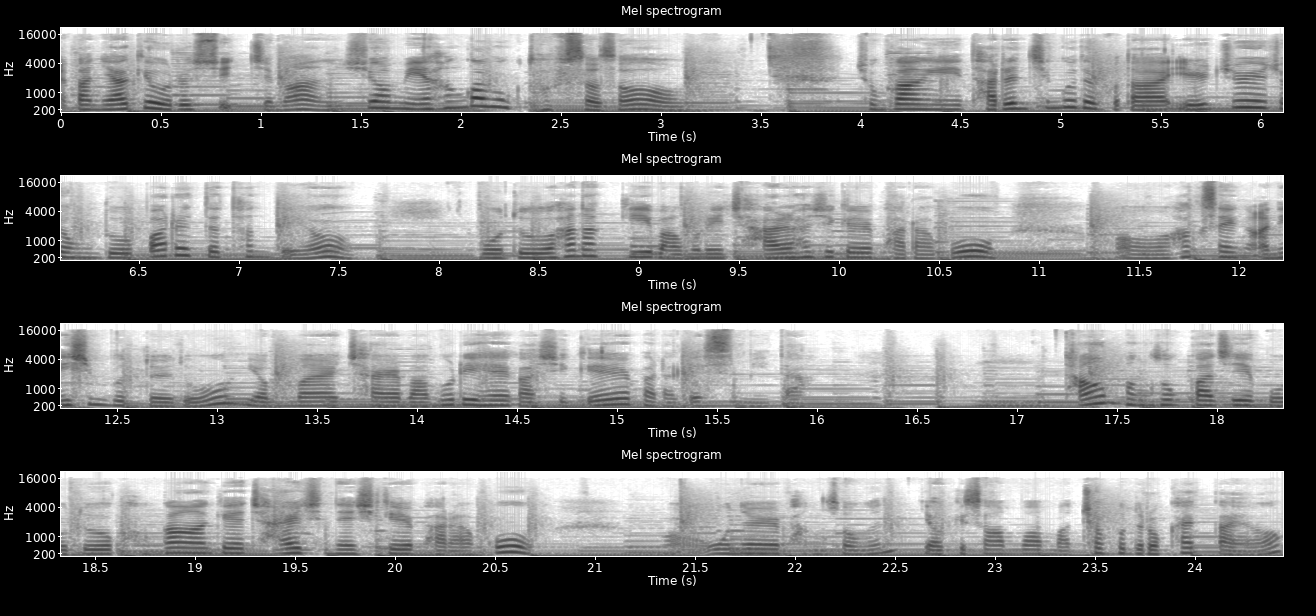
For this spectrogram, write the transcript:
약간 약이 오를 수 있지만 시험이 한 과목도 없어서 종강이 다른 친구들보다 일주일 정도 빠를 듯 한데요. 모두 한 학기 마무리 잘 하시길 바라고 어, 학생 아니신 분들도 연말 잘 마무리해 가시길 바라겠습니다. 음, 다음 방송까지 모두 건강하게 잘 지내시길 바라고 어, 오늘 방송은 여기서 한번 마쳐보도록 할까요?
